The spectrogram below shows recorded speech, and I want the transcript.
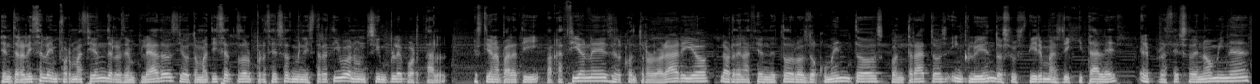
centraliza la información de los empleados y automatiza todo el proceso administrativo en un simple portal. Gestiona para ti vacaciones, el control horario, la ordenación de todos los documentos, contratos, incluyendo sus firmas digitales, el proceso de nóminas,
